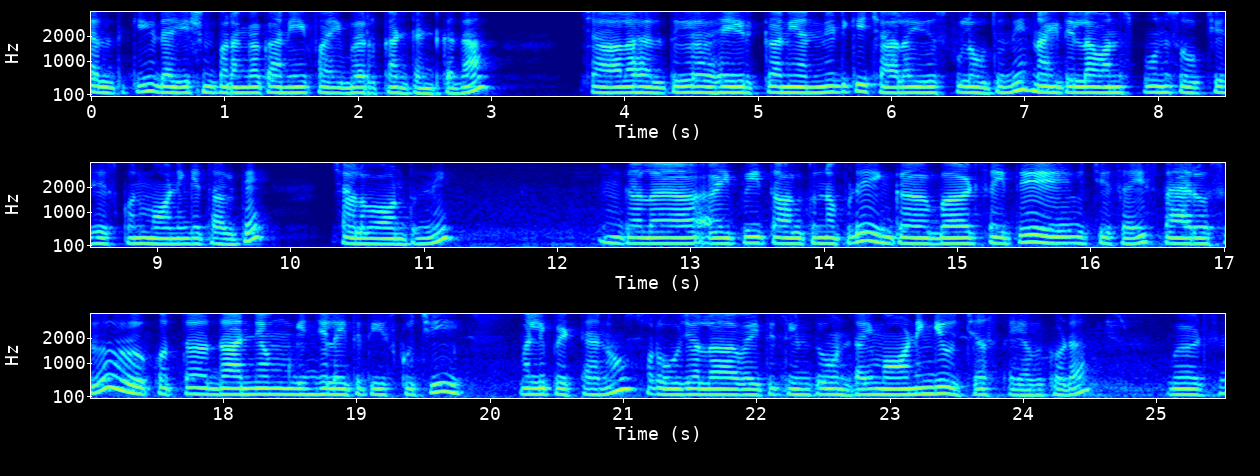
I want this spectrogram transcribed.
హెల్త్కి డైజెషన్ పరంగా కానీ ఫైబర్ కంటెంట్ కదా. చాలా హెల్త్గా హెయిర్ కానీ అన్నిటికీ చాలా యూస్ఫుల్ అవుతుంది. నైట్ ఇలా వన్ స్పూన్ సోక్ చేసేసుకొని మార్నింగే తాగితే చాలా బాగుంటుంది. ఇంకా అలా అయిపోయి తాగుతున్నప్పుడే ఇంకా బర్డ్స్ అయితే వచ్చేసాయి స్పారోస్. కొత్త ధాన్యం గింజలు అయితే తీసుకొచ్చి మళ్ళీ పెట్టాను. రోజు అలా అవి అయితే తింటూ ఉంటాయి. మార్నింగే వచ్చేస్తాయి అవి కూడా బర్డ్స్.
